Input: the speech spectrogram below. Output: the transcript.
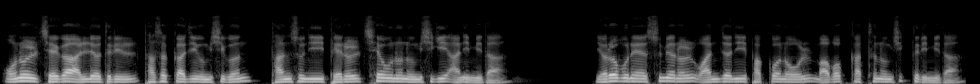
오늘 제가 알려드릴 다섯 가지 음식은 단순히 배를 채우는 음식이 아닙니다. 여러분의 수면을 완전히 바꿔놓을 마법 같은 음식들입니다.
